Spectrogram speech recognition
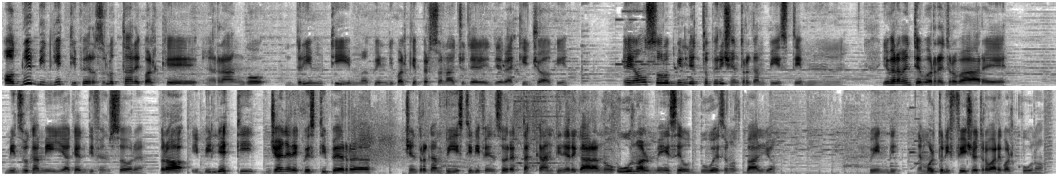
Ho due biglietti per slottare qualche rango Dream Team, quindi qualche personaggio dei, dei vecchi giochi. E ho un solo biglietto per i centrocampisti. Mm. Io veramente vorrei trovare Mizukamiya che è un difensore. Però i biglietti in genere questi per eh, centrocampisti, difensori, attaccanti ne regalano uno al mese o due se non sbaglio. Quindi è molto difficile trovare qualcuno.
